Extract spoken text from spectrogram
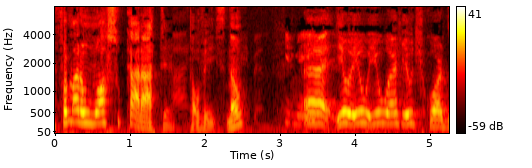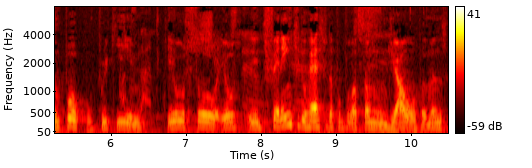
formaram o nosso caráter, talvez, não? É, eu, eu, eu, acho- eu discordo um pouco, porque eu sou. Eu, diferente do resto da população mundial, ou pelo menos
